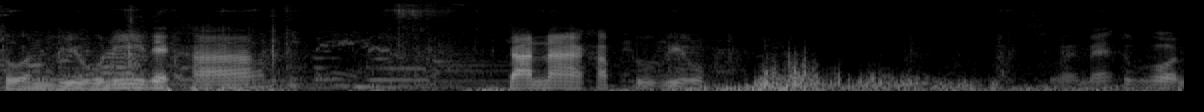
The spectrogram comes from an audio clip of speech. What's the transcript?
ส่วนวิวนี่เลยครับ ด้านหน้าครับดูวิว สวยไหมทุกคน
